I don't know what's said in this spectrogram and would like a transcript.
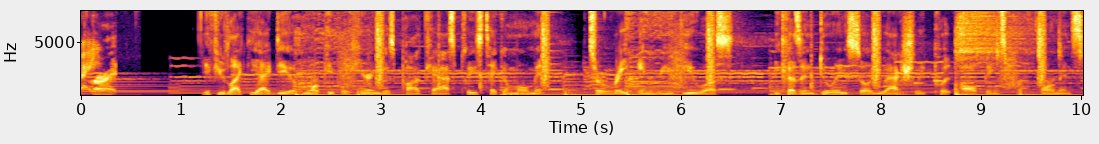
Bye. All right. If you like the idea of more people hearing this podcast, please take a moment to rate and review us because in doing so, you actually put all things performance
